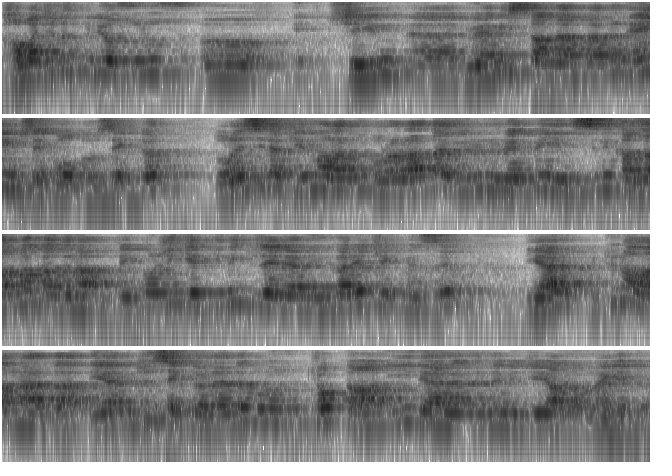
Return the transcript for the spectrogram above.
havacılık biliyorsunuz e, şeyin e, güvenlik standartlarının en yüksek olduğu sektör. Dolayısıyla firmaların oralarda ürün üretme yetisini kazanmak adına teknolojik etkinlik düzeylerini yukarıya çekmesi diğer bütün alanlarda, diğer bütün sektörlerde bunun çok daha iyi değerlendirilebileceği anlamına geliyor.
